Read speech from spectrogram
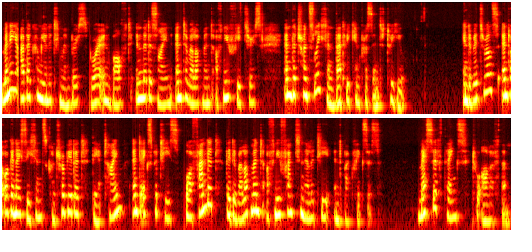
Many other community members were involved in the design and development of new features and the translation that we can present to you. Individuals and organizations contributed their time and expertise or funded the development of new functionality and bug fixes. Massive thanks to all of them.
